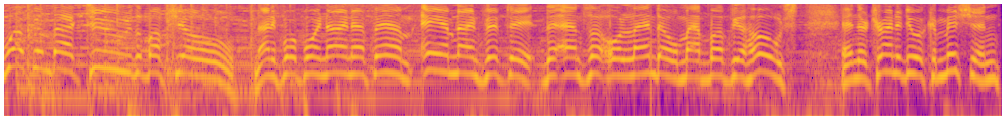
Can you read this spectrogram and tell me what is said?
Welcome back to the Buff Show, 94.9 FM, AM 950. The Answer Orlando, Matt Buff, your host, and they're trying to do a commission.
